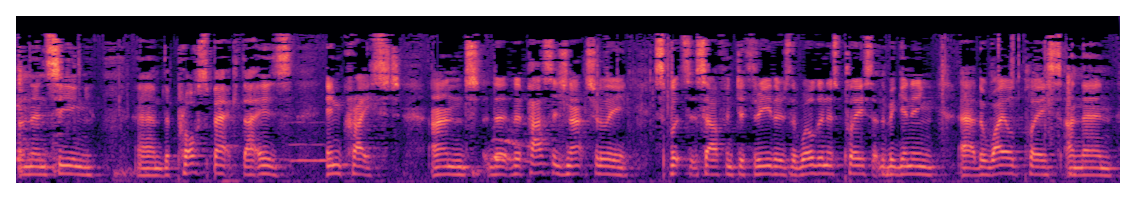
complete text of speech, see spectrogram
and then seeing um, the prospect that is in Christ. And the, the passage naturally splits itself into three. There's the wilderness place at the beginning, uh, the wild place, and then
